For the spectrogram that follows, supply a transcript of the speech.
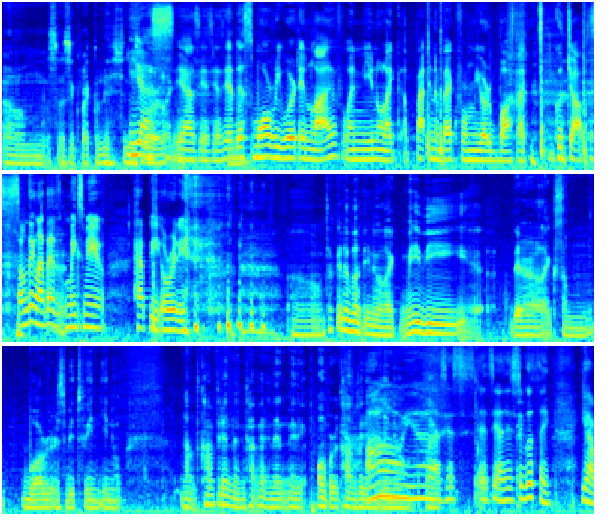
um, specific recognition. Yes, like yes, yes, yes, yeah. The small reward in life when you know, like a pat in the back from your boss, like "good job," something like that makes me happy already. Um, talking about you know like maybe uh, there are like some borders between you know not confident and confident and maybe overconfident. you Oh know, yes, like- yes, yes, yeah, it's a good thing. Yeah,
